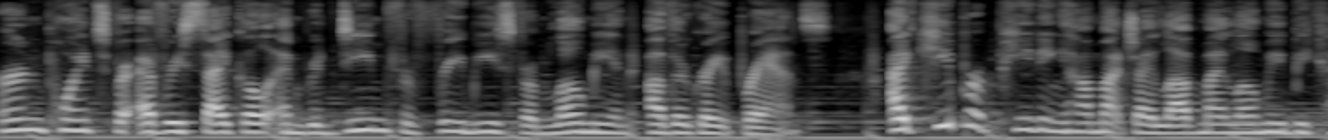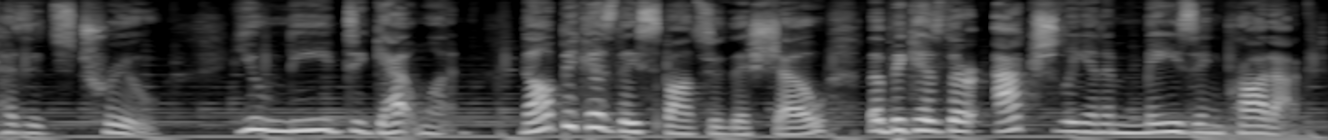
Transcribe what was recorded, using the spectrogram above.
earn points for every cycle, and redeem for freebies from Lomi and other great brands. I keep repeating how much I love my Lomi because it's true. You need to get one, not because they sponsored this show, but because they're actually an amazing product.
